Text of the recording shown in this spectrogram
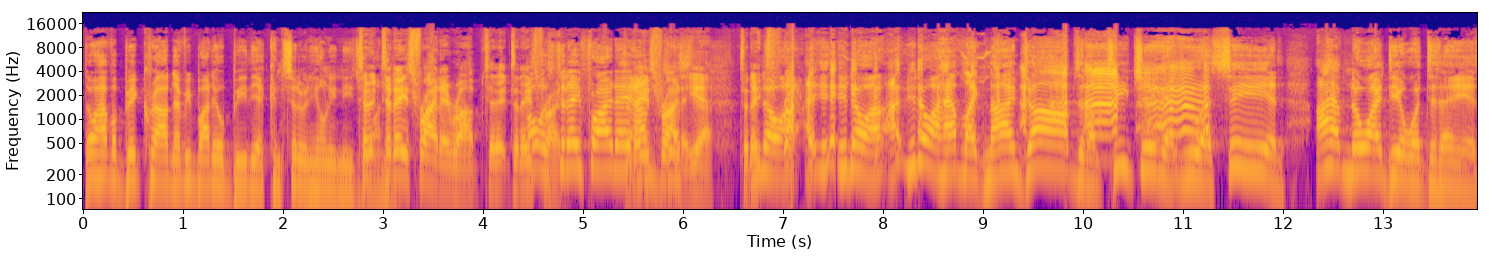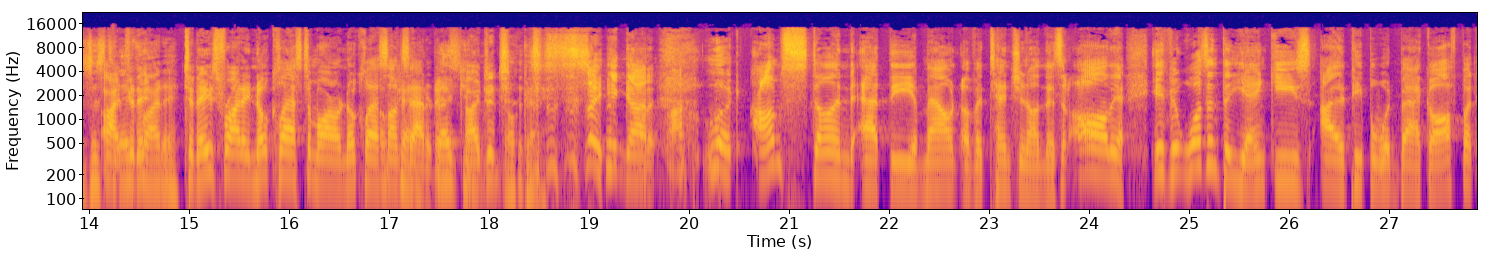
They'll have a big crowd and everybody will be there. Considering he only needs Today, one. Today's Friday, Rob. Today, today's oh, Friday. it's today Friday. Today's I'm Friday. Just, yeah. Today's you know, Friday. I, you know, I, you know, I have like nine jobs and I'm teaching at USC, and I have no idea what today is. It's today today, Friday. Today's Friday. No class tomorrow. No class okay, on Saturdays. Thank you. All right, just, okay. just so you got it. Look, I'm stunned at the amount of attention on this, and all the. If it wasn't the Yankees, I, people would back off. But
